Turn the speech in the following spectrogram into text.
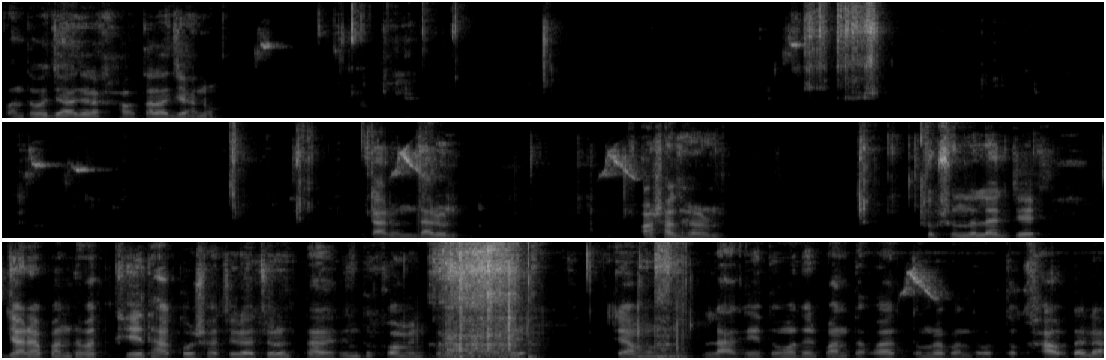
পান্তা ভাত যারা যারা খাও তারা জানো। দারুণ দারুণ। অসাধারণ। খুব সুন্দর লাগছে। যারা পান্তা ভাত খেয়ে থাকো সচরাচর, তারা কিন্তু কমেন্ট করে জানাবে। কেমন লাগে তোমাদের পান্তা ভাত? তোমরা পান্তা ভাত তো খাও, তাই না?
